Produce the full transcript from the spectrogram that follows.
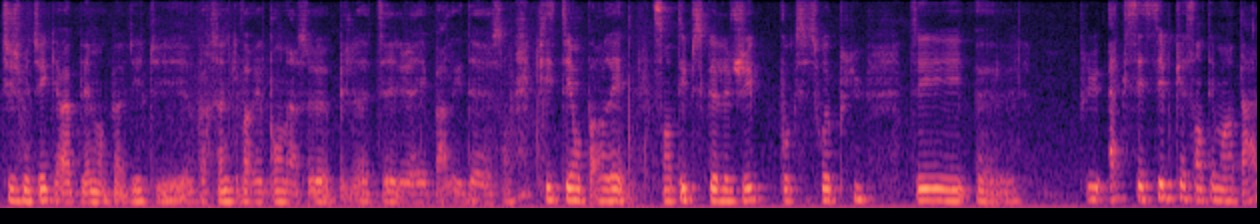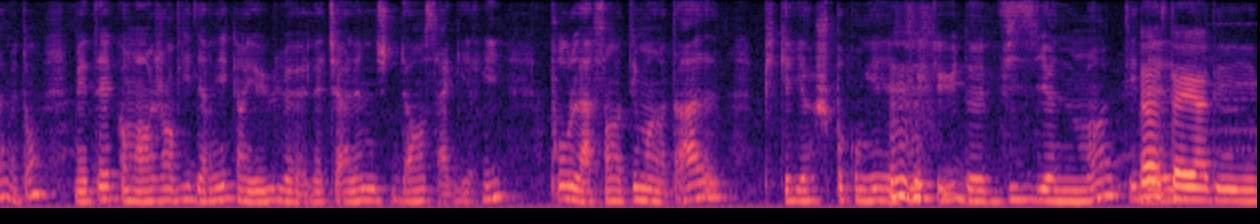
sais, je me disais qu'il y avait plein de monde qui dit, tu sais, personne qui va répondre à ça, puis là, tu sais, j'avais parlé de son... Puis, tu sais, on parlait santé psychologique pour que ce soit plus, tu sais, euh, plus accessible que santé mentale, mettons. Mais tu sais, comme en janvier dernier, quand il y a eu le, le challenge Danse à guéri pour la santé mentale, puis qu'il y a, je sais pas combien, combien il y a eu de visionnements, tu Ah, de- c'était à des,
